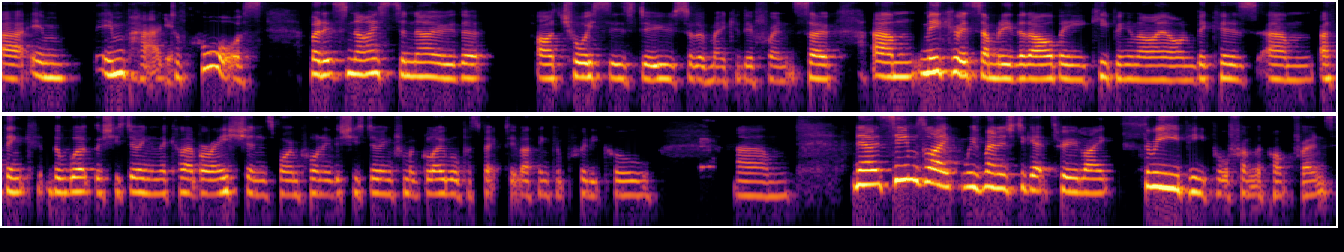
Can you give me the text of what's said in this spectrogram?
uh, Im- impact, yeah. of course, but it's nice to know that our choices do sort of make a difference. So um, Meike is somebody that I'll be keeping an eye on because um, I think the work that she's doing and the collaborations, more importantly, that she's doing from a global perspective, I think are pretty cool. Um, now it seems like we've managed to get through like three people from the conference.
